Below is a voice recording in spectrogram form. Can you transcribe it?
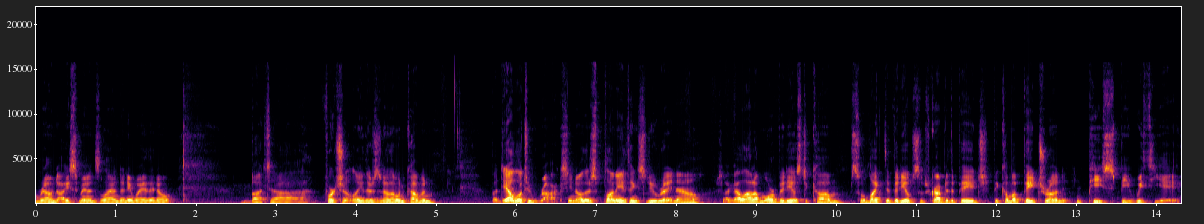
around Iceman's Land anyway, they don't. But uh, fortunately, there's another one coming. But Diablo 2 rocks. You know, there's plenty of things to do right now. So I got a lot of more videos to come. So like the video, subscribe to the page, become a patron, and peace be with ye.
